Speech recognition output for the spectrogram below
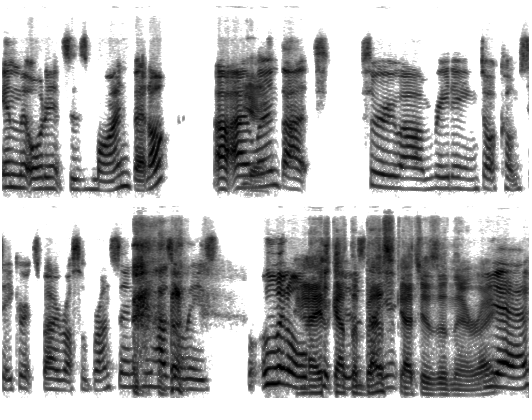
in the audience's mind better. Uh, i yeah. learned that through um, reading dot com secrets by russell brunson. He has all these little yeah, he's got the best sketches in there right yeah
